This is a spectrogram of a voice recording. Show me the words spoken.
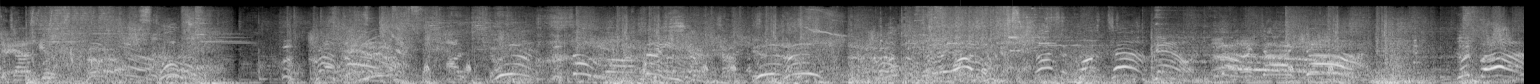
Got time for! Goodbye!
